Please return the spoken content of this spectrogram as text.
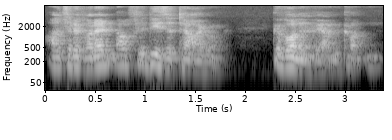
als Referenten auch für diese Tagung gewonnen werden konnten.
